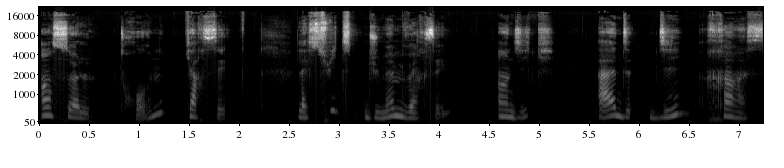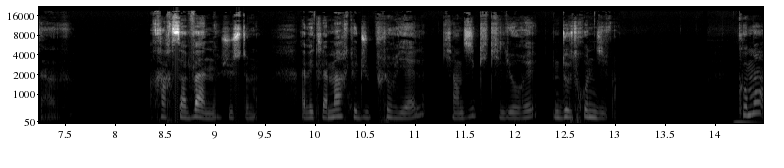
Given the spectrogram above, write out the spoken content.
un seul trône, car c'est la suite du même verset indique Ad di Charasav. Charsavan, justement, avec la marque du pluriel qui indique qu'il y aurait deux trônes divins. Comment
